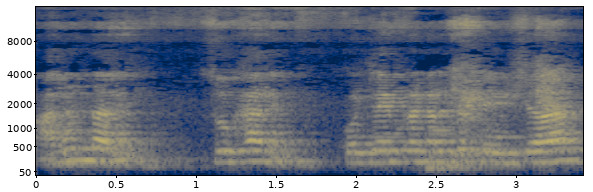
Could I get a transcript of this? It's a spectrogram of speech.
आनंदाने सुखाने कोणत्याही प्रकारचं टेन्शन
